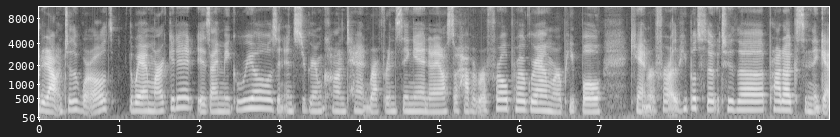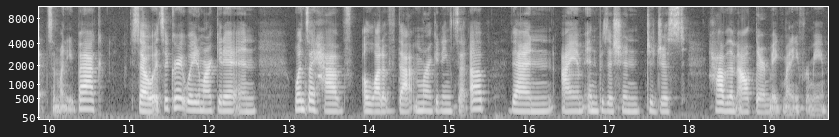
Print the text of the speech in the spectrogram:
put it out into the world. The way I market it is I make reels and Instagram content referencing it, and I also have a referral program where people can refer other people to the, to the products and they get some money back. So it's a great way to market it. And once I have a lot of that marketing set up, then I am in position to just have them out there and make money for me.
